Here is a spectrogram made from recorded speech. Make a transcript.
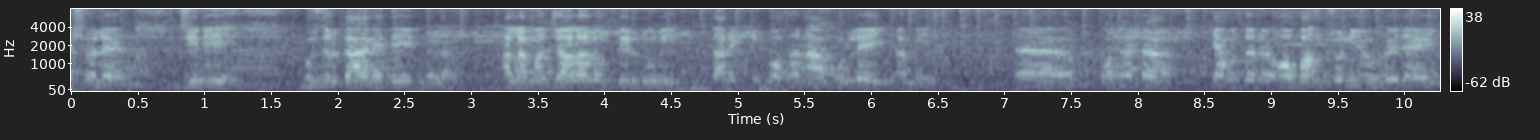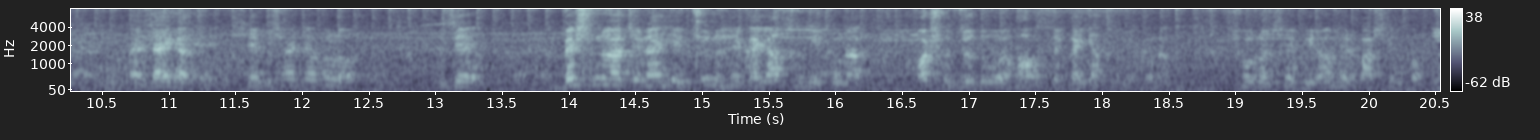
আসলে যিনি বুজুর গানে দিন আলামা জালাল উদ্দিন রুমি, তার একটি কথা না বললেই আমি কথাটা কেমন যেন অবাঞ্ছনীয় হয়ে যায় এই জায়গাতে। সে বিষয়টা হলো যে আছে নাহি চুন হে কায়াথুমি কোনাত অসহ্যদু হসে কায়াথুমি কোনাত। শোনো, সে বিরহের বাসির কথা,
